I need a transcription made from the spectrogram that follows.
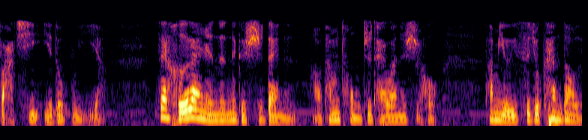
法器也都不一样。在荷兰人的那个时代呢，啊，他们统治台湾的时候。他们有一次就看到了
